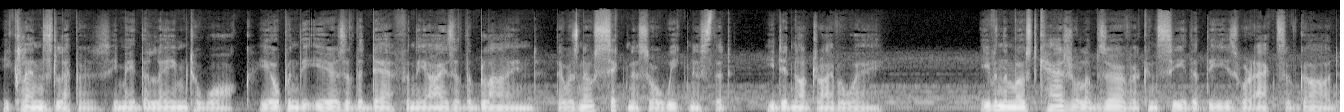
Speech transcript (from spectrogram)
He cleansed lepers, he made the lame to walk, he opened the ears of the deaf and the eyes of the blind. There was no sickness or weakness that he did not drive away. Even the most casual observer can see that these were acts of God.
